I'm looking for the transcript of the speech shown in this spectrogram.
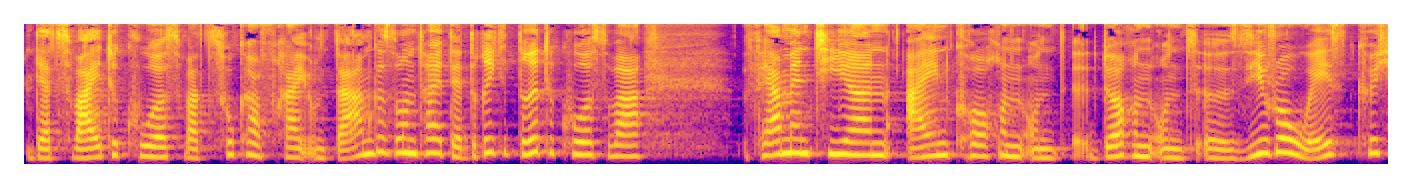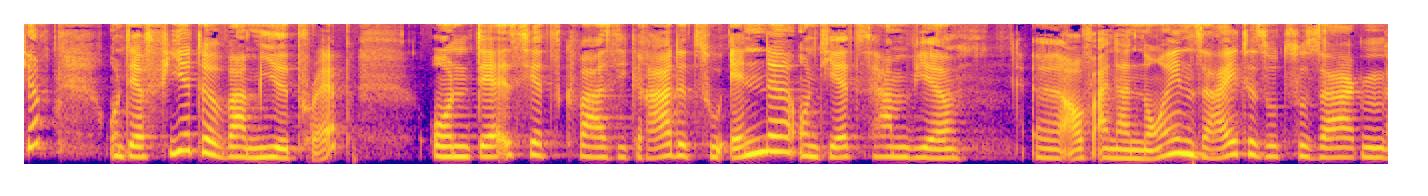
der zweite Kurs war zuckerfrei und Darmgesundheit. Der dritte Kurs war Fermentieren, Einkochen und äh, Dörren und äh, Zero Waste Küche. Und der vierte war Meal Prep. Und der ist jetzt quasi gerade zu Ende. Und jetzt haben wir äh, auf einer neuen Seite sozusagen,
